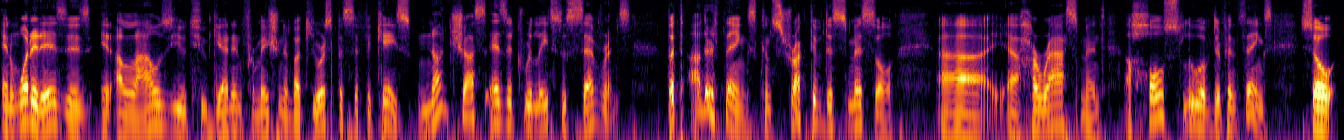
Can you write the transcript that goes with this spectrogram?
and what it is is it allows you to get information about your specific case, not just as it relates to severance, but other things, constructive dismissal, uh, uh, harassment, a whole slew of different things. So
